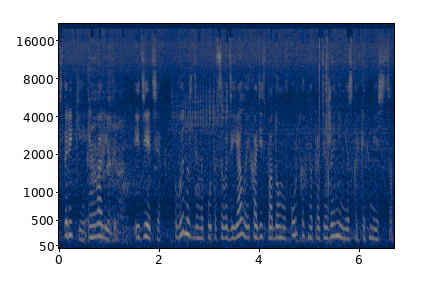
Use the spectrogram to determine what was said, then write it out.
старики, инвалиды и дети вынуждены путаться в одеяло и ходить по дому в куртках на протяжении нескольких месяцев.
